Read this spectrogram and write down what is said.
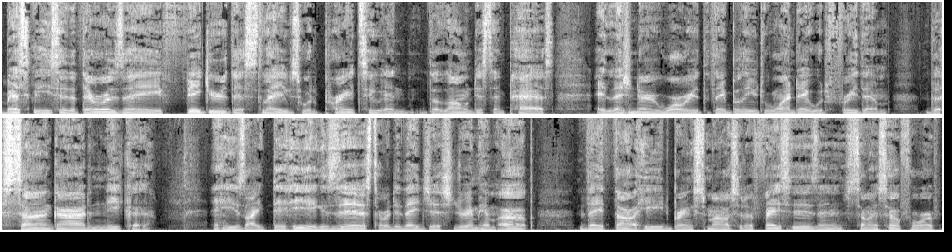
basically he said that there was a figure that slaves would pray to in the long distant past, a legendary warrior that they believed one day would free them, the sun god Nika and he's like, did he exist or did they just dream him up? They thought he'd bring smiles to their faces and so on and so forth.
